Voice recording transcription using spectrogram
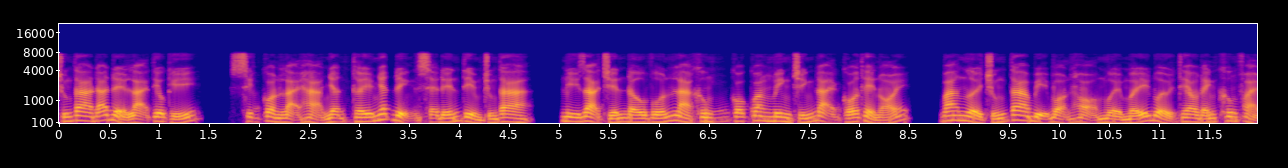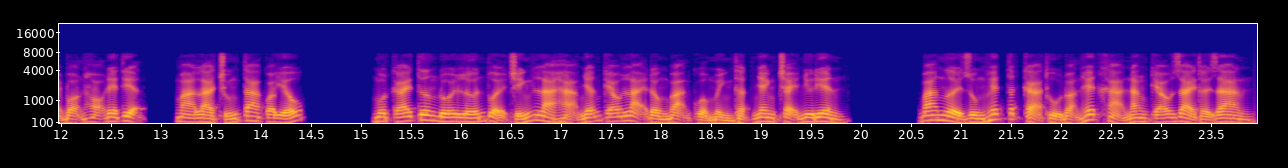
chúng ta đã để lại tiêu ký, xịt còn lại hạ nhận thấy nhất định sẽ đến tìm chúng ta nị dạ chiến đấu vốn là không có quang minh chính đại có thể nói ba người chúng ta bị bọn họ mười mấy đuổi theo đánh không phải bọn họ đê tiện, mà là chúng ta quá yếu. Một cái tương đối lớn tuổi chính là hạ nhẫn kéo lại đồng bạn của mình thật nhanh chạy như điên. Ba người dùng hết tất cả thủ đoạn hết khả năng kéo dài thời gian,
